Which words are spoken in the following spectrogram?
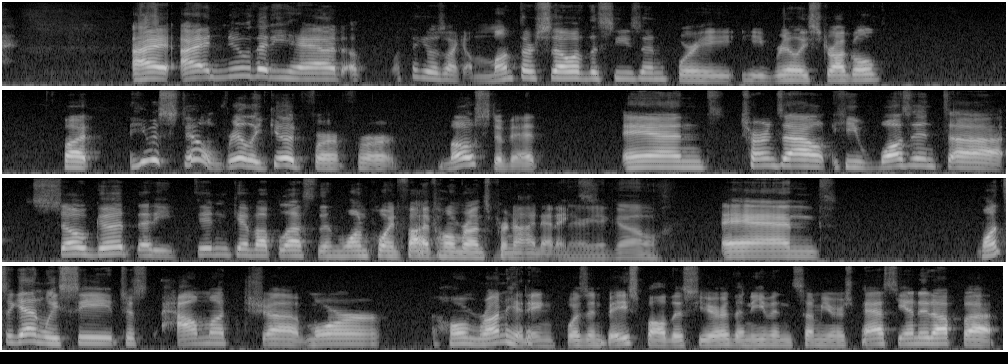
I I knew that he had. A, I think it was like a month or so of the season where he he really struggled, but he was still really good for for most of it. And turns out he wasn't uh, so good that he didn't give up less than 1.5 home runs per nine innings. There you go. And once again, we see just how much uh, more home run hitting was in baseball this year than even some years past. He ended up, uh,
